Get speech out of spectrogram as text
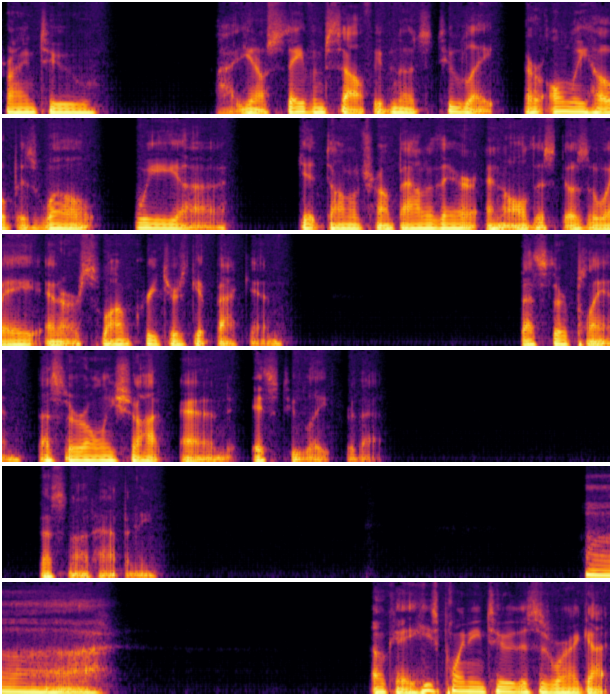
trying to, uh, you know, save himself, even though it's too late. Their only hope is, well, we uh, get Donald Trump out of there and all this goes away and our swamp creatures get back in. That's their plan. That's their only shot, and it's too late for that. That's not happening. Uh, okay, he's pointing to this is where I got.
